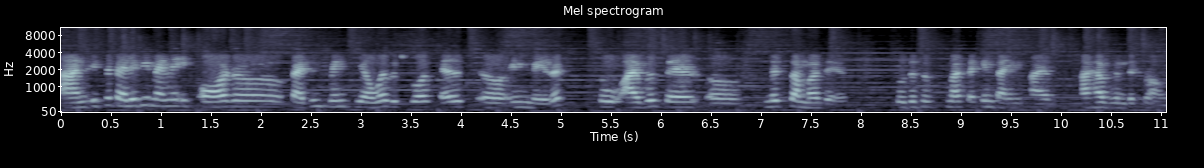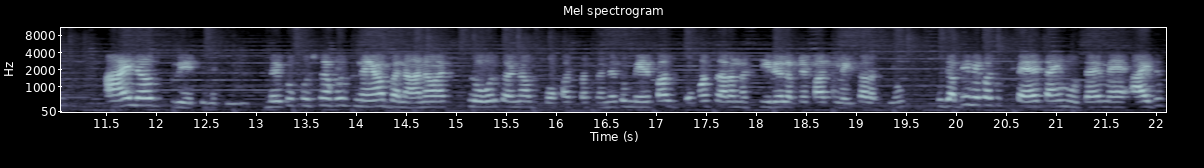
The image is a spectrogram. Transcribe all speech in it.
and इससे पहले भी मैंने एक और पेजेंट विन किया हुआ है which was held in Meerut so I was there miss summer there so this is my second time I I have win the crown I love creativity मेरे को कुछ ना कुछ नया बनाना एक्सप्लोर करना बहुत पसंद है। तो मेरे पास बहुत सारा मटेरियल अपने पास हमेशा रखती हूँ। तो जब भी मेरे पास स्पेयर टाइम होता है, मैं I just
